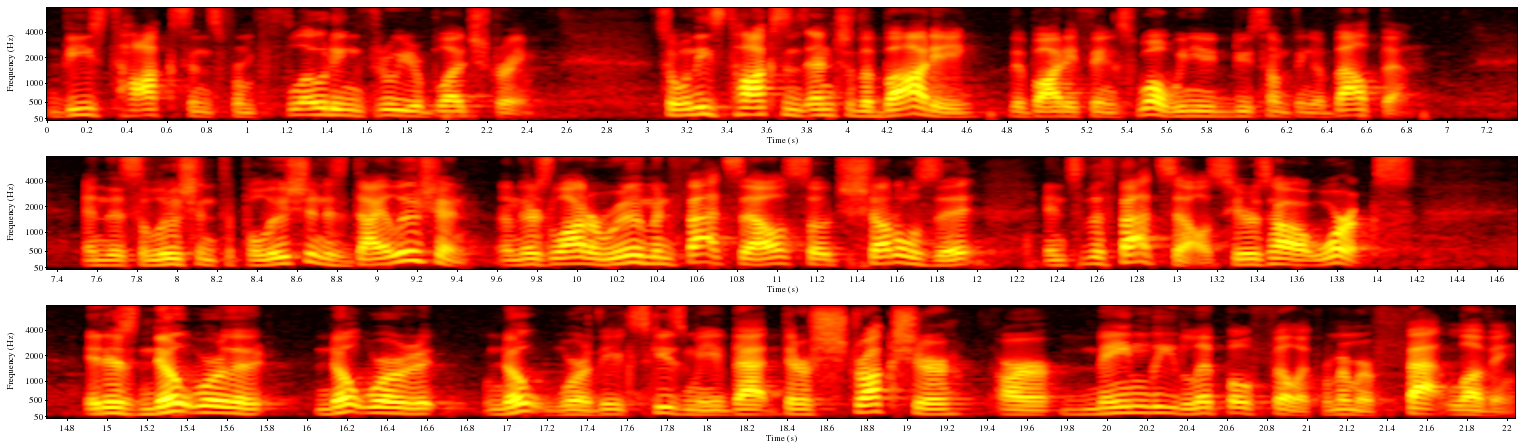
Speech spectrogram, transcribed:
these toxins from floating through your bloodstream. So when these toxins enter the body, the body thinks, well, we need to do something about them. And the solution to pollution is dilution. And there's a lot of room in fat cells, so it shuttles it into the fat cells. Here's how it works. It is noteworthy, noteworthy, noteworthy excuse me, that their structure are mainly lipophilic. Remember, fat loving.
